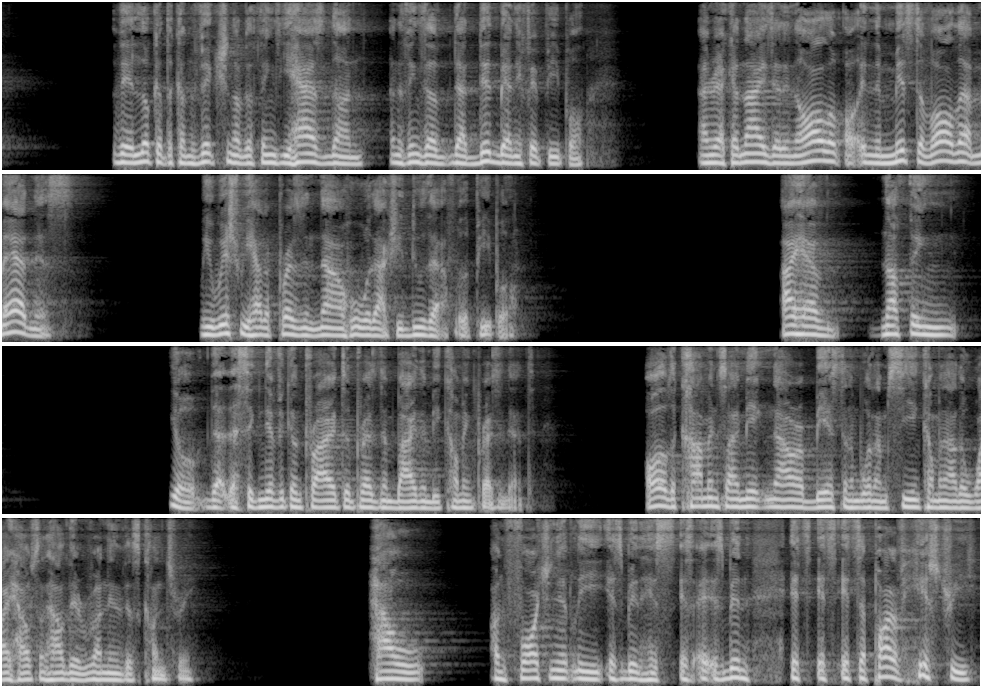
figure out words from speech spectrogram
they look at the conviction of the things he has done and the things that, that did benefit people and recognize that in all of, in the midst of all that madness, we wish we had a president now who would actually do that for the people. I have nothing, you know, that, significant prior to President Biden becoming president. All of the comments I make now are based on what I'm seeing coming out of the White House and how they're running this country. How unfortunately it's been his it's, it's been it's it's it's a part of history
